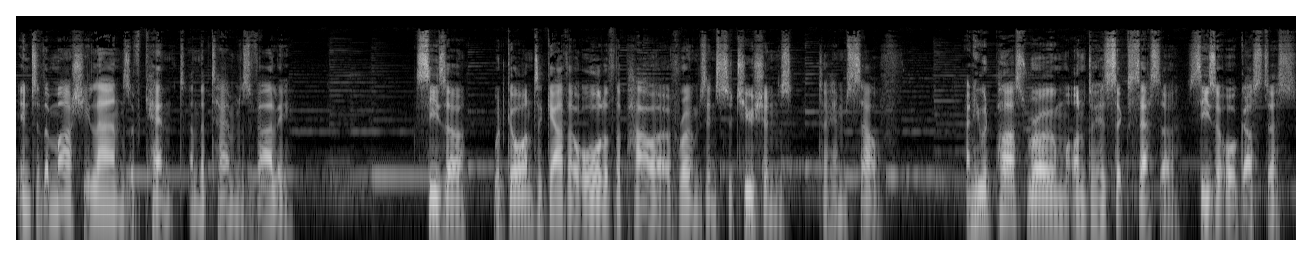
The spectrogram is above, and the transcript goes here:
into the marshy lands of Kent and the Thames Valley. Caesar would go on to gather all of the power of Rome's institutions to himself. And he would pass Rome on to his successor, Caesar Augustus,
